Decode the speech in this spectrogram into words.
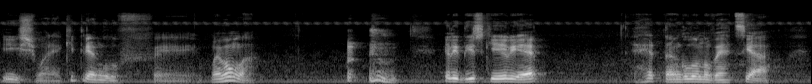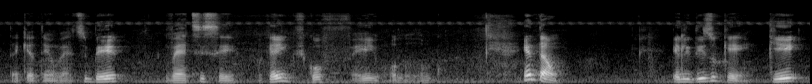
Ixi, Maria, que triângulo feio. Mas vamos lá. Ele diz que ele é retângulo no vértice A. Então aqui eu tenho o vértice B, o vértice C, ok? Ficou feio, ô louco. Então, ele diz o quê? Que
